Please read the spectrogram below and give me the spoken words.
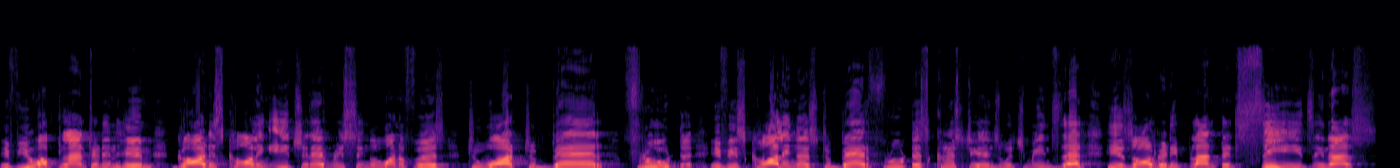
if you are planted in him, God is calling each and every single one of us to what? To bear fruit. If He's calling us to bear fruit as Christians, which means that He has already planted seeds in us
